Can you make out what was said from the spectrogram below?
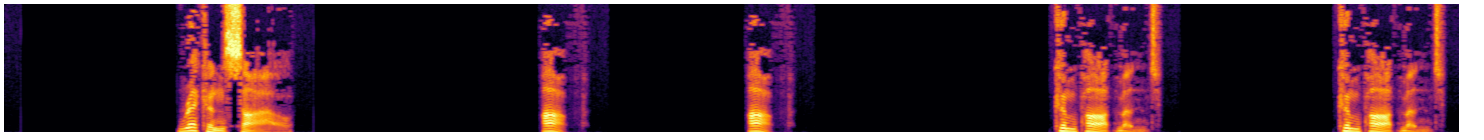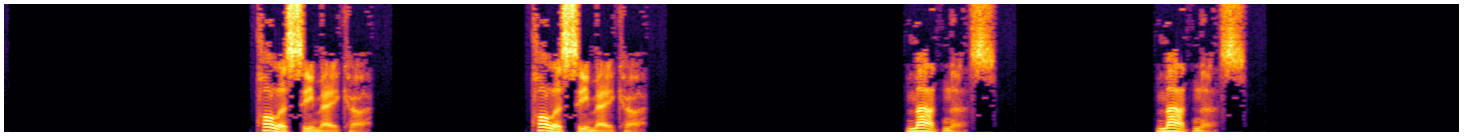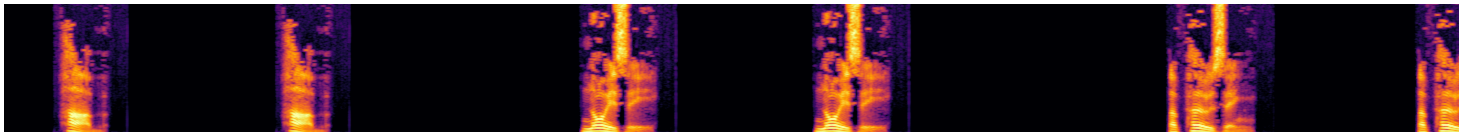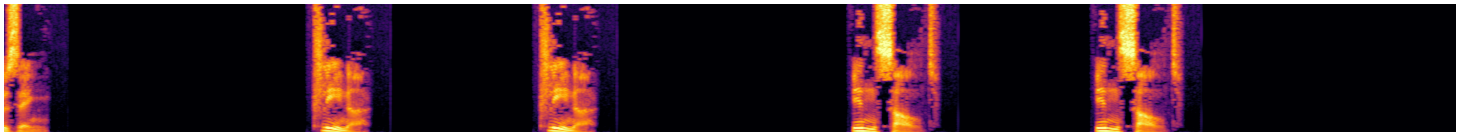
reconcile up up compartment compartment. Policymaker. Policymaker. Madness. Madness. Hub. Hub. Noisy. Noisy. Opposing opposing. Cleaner. Cleaner. Insult. Insult.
